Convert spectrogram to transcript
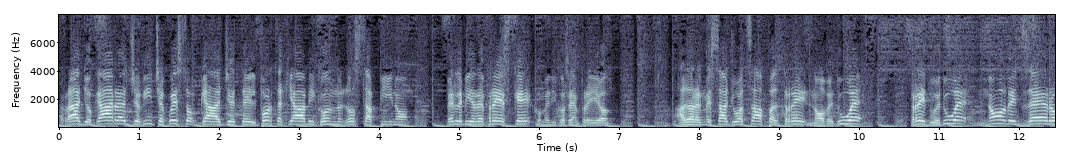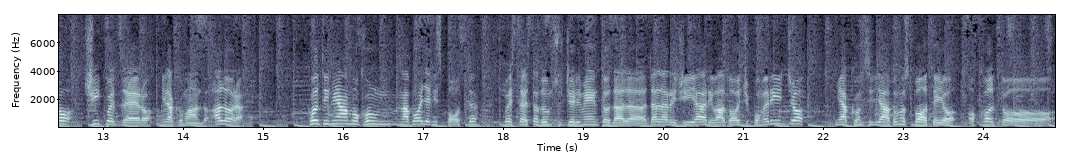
Radio Garage vince questo gadget, il portachiavi con lo stappino per le birre fresche, come dico sempre io. Allora il messaggio WhatsApp al 392 322 9050, mi raccomando. Allora, continuiamo con una voglia di spot. Questo è stato un suggerimento dal- dalla regia, arrivato oggi pomeriggio. mi ha consigliato uno spot e io ho colto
